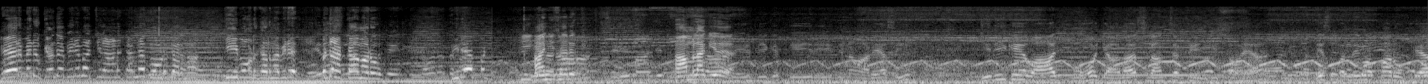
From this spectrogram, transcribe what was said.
ਫੇਰ ਮੈਨੂੰ ਕਹਿੰਦੇ ਵੀਰੇ ਮੈਂ ਚਲਾਨ ਕਰਨਾ ਬੌਂਡ ਕਰਨਾ। ਕੀ ਬੌਂਡ ਕਰਨਾ ਵੀਰੇ? ਪਟਾਕਾ ਮਾਰੋ। ਵੀਰੇ ਹਾਂਜੀ ਸਰ। ਮਾਮਲਾ ਕੀ ਹੋਇਆ? ਜੀ ਕਿ ਤੇਜ਼ ਰੇਸ ਦੇ ਨਾਲ ਆ ਰਿਹਾ ਸੀ ਜਿਹਦੀ ਕਿ ਆਵਾਜ਼ ਬਹੁਤ ਜ਼ਿਆਦਾ ਸਲਾਂਸਰ ਤੇਜ਼ ਕੀਤਾ ਹੋਇਆ। ਇਸ ਬੰਦੇ ਨੂੰ ਆਪਾਂ ਰੋਕਿਆ।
